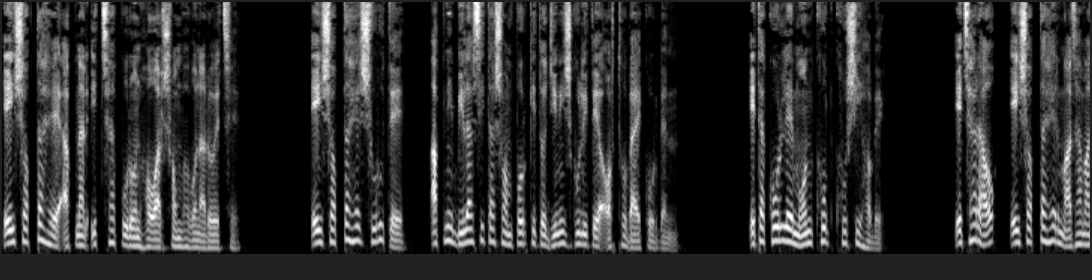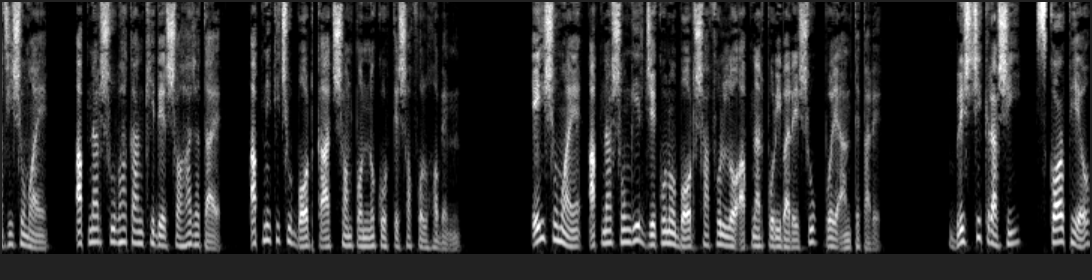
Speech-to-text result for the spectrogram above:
এই সপ্তাহে আপনার ইচ্ছা পূরণ হওয়ার সম্ভাবনা রয়েছে। এই সপ্তাহের শুরুতে আপনি বিলাসিতা সম্পর্কিত জিনিসগুলিতে অর্থ ব্যয় করবেন। এটা করলে মন খুব খুশি হবে। এছাড়াও এই সপ্তাহের মাঝামাঝি সময়ে আপনার শুভাকাঙ্ক্ষীদের সহায়তায় আপনি কিছু বড় কাজ সম্পন্ন করতে সফল হবেন। এই সময়ে আপনার সঙ্গীর যে কোনো বড় সাফল্য আপনার পরিবারে সুখ বয়ে আনতে পারে। বৃশ্চিক রাশি, স্করপিও,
